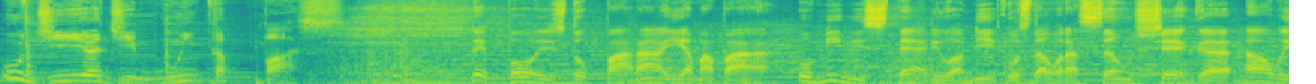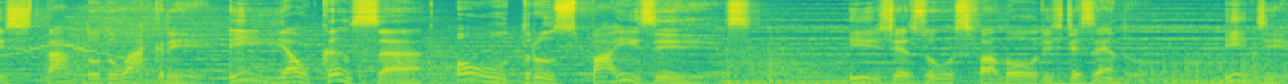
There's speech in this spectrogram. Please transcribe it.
um dia de muita paz. Depois do Pará e Amapá, o Ministério Amigos da Oração chega ao estado do Acre e alcança outros países. E Jesus falou-lhes dizendo: Ide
